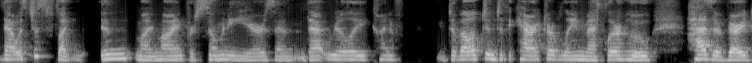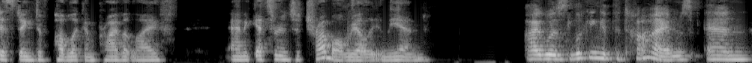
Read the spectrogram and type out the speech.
That was just like in my mind for so many years and that really kind of developed into the character of Lane Meckler who has a very distinctive public and private life and it gets her into trouble really in the end. I was looking at the times and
